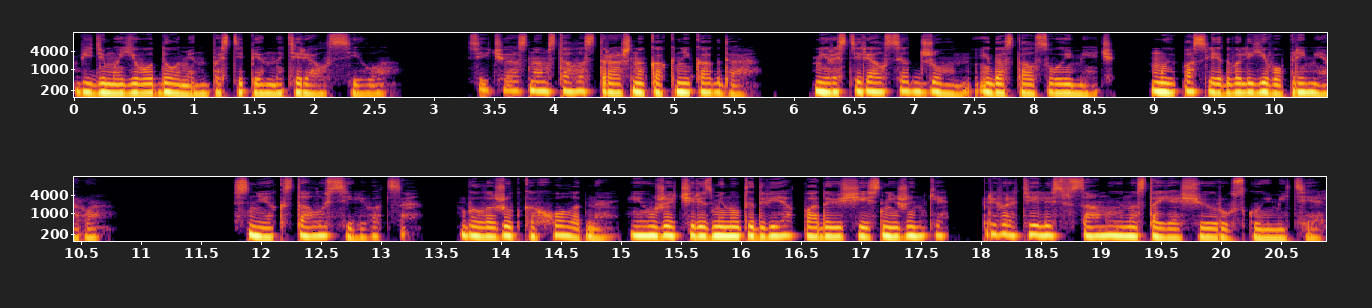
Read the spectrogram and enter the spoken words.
Видимо, его домен постепенно терял силу. Сейчас нам стало страшно, как никогда. Не растерялся Джон и достал свой меч. Мы последовали его примеру. Снег стал усиливаться. Было жутко холодно, и уже через минуты две падающие снежинки превратились в самую настоящую русскую метель.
